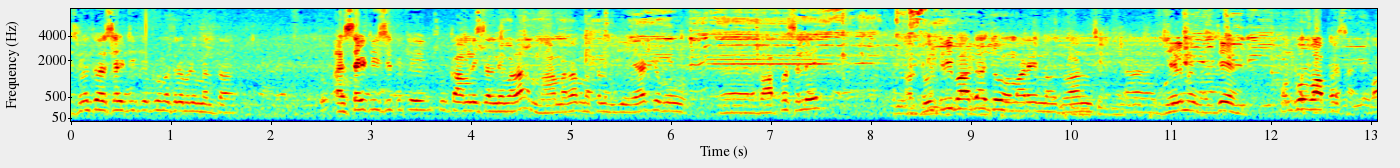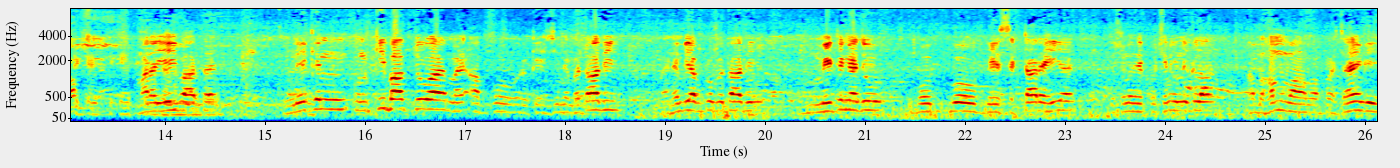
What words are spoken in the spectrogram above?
इसमें तो एसआईटी के कोई मतलब नहीं बनता। तो एस आई टी से तो कोई कोई काम नहीं चलने वाला। हमारा मतलब ये है कि वो वापस ले। और दूसरी बात है, जो हमारे नौजवान जेल में भेजे हैं, उनको वापस आए। हमारा यही बात है। लेकिन उनकी बात जो है, मैं आपको राकेश जी ने बता दी। मैंने भी आपको बता दी। मीटिंग है जो वो वो बेसिकटा रही है उसमें से कुछ नहीं निकला। अब हम वहाँ वापस जाएँगे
